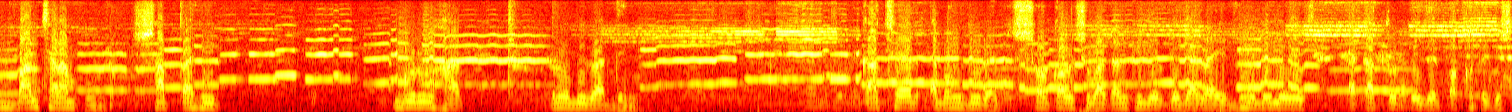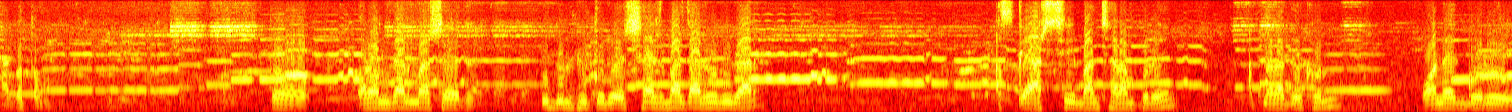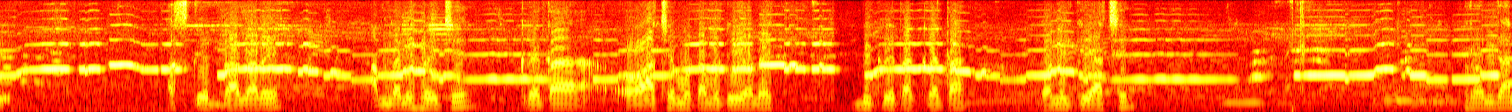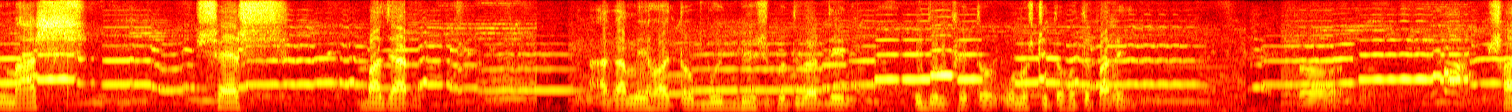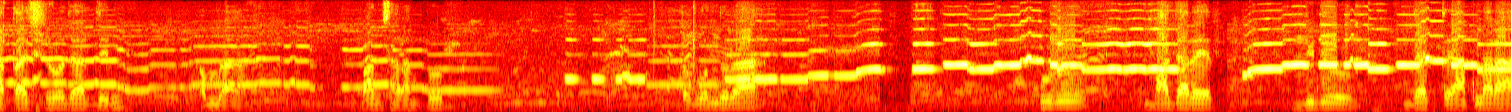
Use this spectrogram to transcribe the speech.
বাঞ্ছারামপুর, সাপ্তাহিক গরুর হাট রবিবার দিন। কাছের এবং দূরের সকল শুভাকাঙ্ক্ষীদেরকে জানাই ভেডি একাত্তর পেজের পক্ষ থেকে স্বাগতম। তো রমজান মাসের ঈদ উল ফিতরের শেষ বাজার রবিবার। আজকে আসছি বাঞ্ছারামপুরে। আপনারা দেখুন অনেক গরু আজকে বাজারে আমদানি হয়েছে। ক্রেতা ও আছে মোটামুটি অনেক। বিক্রেতা, ক্রেতা অনেকেই আছে। রমজান মাস শেষ বাজার। আগামী হয়তো বুধ বৃহস্পতিবার দিন ঈদ উল ফিতর অনুষ্ঠিত হতে পারে। তো সাতাশ রোজার দিন আমরা পানসারামপুর। তো বন্ধুরা পুরো বাজারের ভিডিও দেখতে আপনারা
